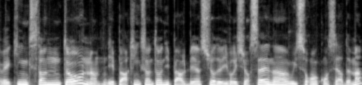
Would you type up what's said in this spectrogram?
Avec Kingston Town. Et par Kingston Town, il parle bien sûr de Ivry-sur-Seine, hein, où ils seront en concert demain.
